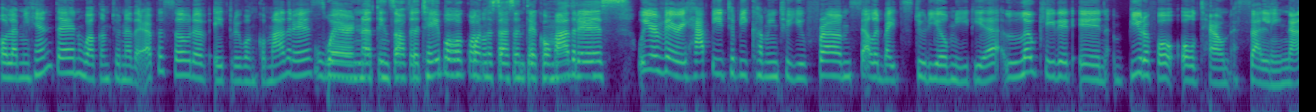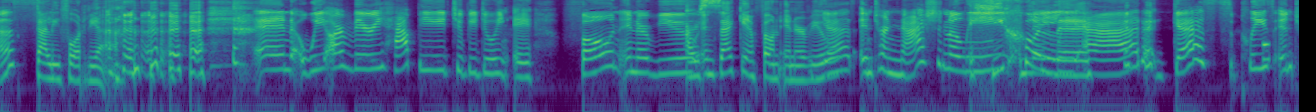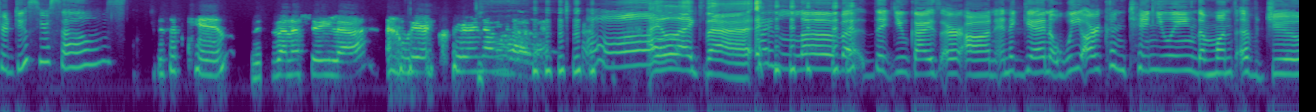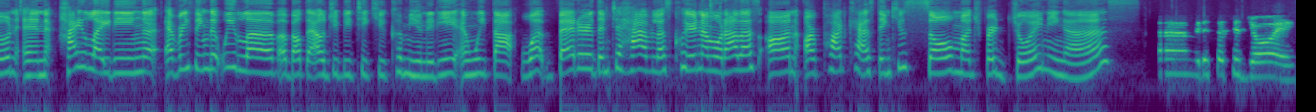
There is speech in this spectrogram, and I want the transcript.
Hola, mi gente, and welcome to another episode of 831 Comadres, Where nothing's off the table cuando estás entre comadres. We are very happy to be coming to you from Salad Bite Studio Media, located in beautiful Old Town Salinas. California. and we are very happy to be doing a phone interview. Our and- second phone interview. Yes, internationally. We Híjole. add guests. Please introduce yourselves. This is Kim. This is Ana Sheila. We are queer enamoradas. I like that. I love that you guys are on. And again, we are continuing the month of June and highlighting everything that we love about the LGBTQ community. And we thought, what better than to have Las Queer Enamoradas on our podcast? Thank you so much for joining us. Um, it is such a joy.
